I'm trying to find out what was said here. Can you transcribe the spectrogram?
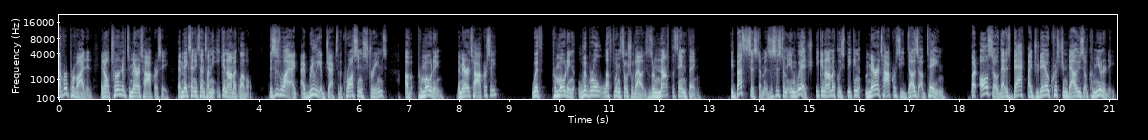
ever provided an alternative to meritocracy that makes any sense on the economic level. This is why I, I really object to the crossing streams of promoting the meritocracy with promoting liberal left wing social values. Those are not the same thing. The best system is a system in which, economically speaking, meritocracy does obtain, but also that is backed by Judeo Christian values of community,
